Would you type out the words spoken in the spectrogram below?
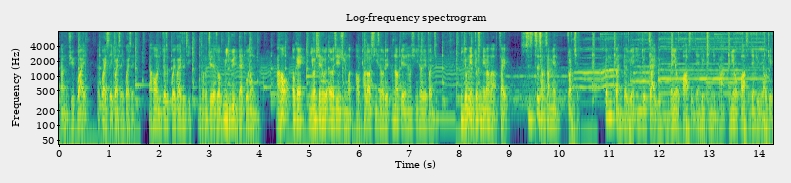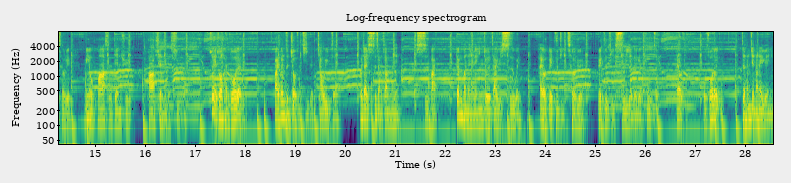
让你去怪呃怪谁怪谁怪谁，然后你就是不会怪自己，你总是觉得说命运在捉弄你，然后 OK，你又陷入了恶性循环，哦，跳到 C 策略，看到别人用 C 策略赚钱，你永远就是没办法在市市场上面赚钱，根本的原因就在于你没有花时间去经营它，没有花时间去了解策略，没有花时间去发现你的系统，所以说很多人百分之九十几的交易者会在市场上面失败，根本的原因就是在于思维。还有对自己策略、对自己事业的一个负责，还有我说的这很简单的原因，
